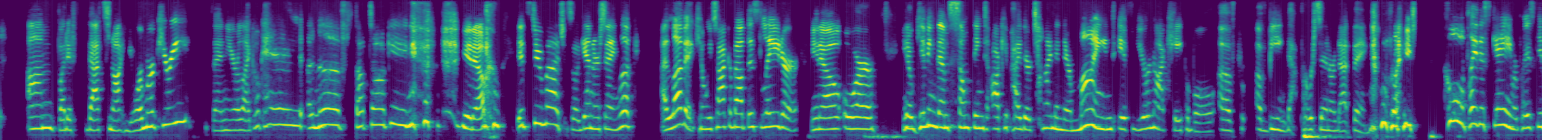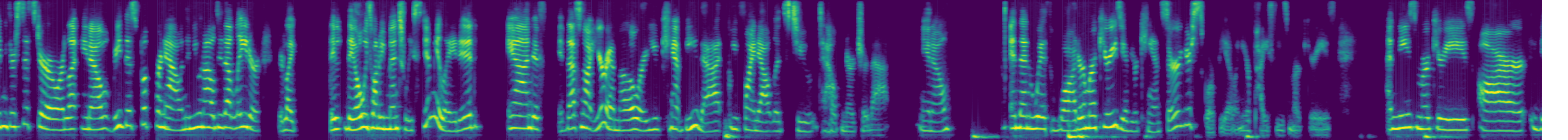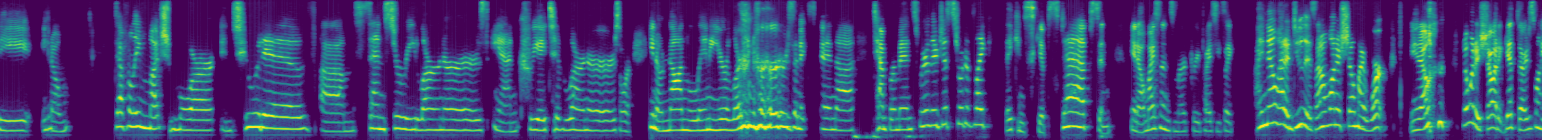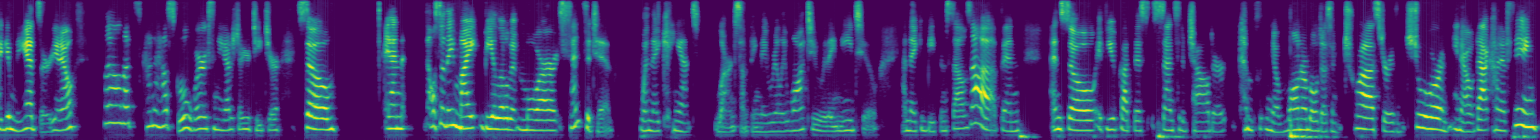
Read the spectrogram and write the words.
Um, but if that's not your Mercury, then you're like, okay, enough, stop talking. you know, it's too much. So again, they're saying, look, I love it. Can we talk about this later? You know, or you know giving them something to occupy their time and their mind if you're not capable of of being that person or that thing right? Cool play this game or play this game with your sister or let you know read this book for now and then you and i'll do that later. They're like they they always want to be mentally stimulated. And if if that's not your mo or you can't be that you find outlets to to help nurture that you know and then with water Mercuries, you have your Cancer, your Scorpio, and your Pisces Mercuries. And these Mercuries are the, you know, definitely much more intuitive, um, sensory learners and creative learners, or you know, non-linear learners and and uh, temperaments where they're just sort of like they can skip steps. And you know, my son's Mercury Pisces, like I know how to do this. I don't want to show my work, you know, I don't want to show how to get there. I just want to give them the answer, you know. Well, that's kind of how school works, and you got to show your teacher. So, and also they might be a little bit more sensitive when they can't learn something they really want to or they need to, and they can beat themselves up and And so if you've got this sensitive child or you know, vulnerable, doesn't trust or isn't sure, and you know, that kind of thing,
